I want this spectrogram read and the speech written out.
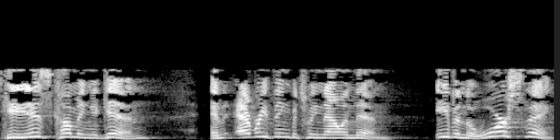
He is coming again, and everything between now and then, even the worst things,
